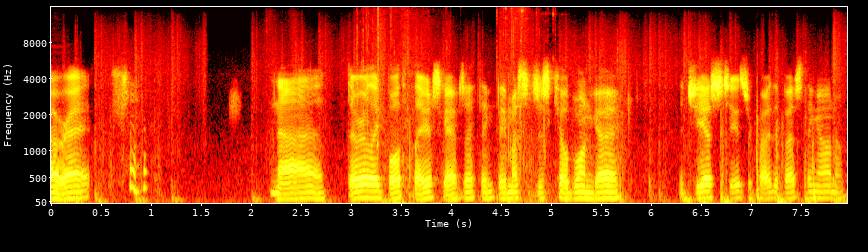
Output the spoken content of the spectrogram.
Know, right? nah, they were like both player scavs. I think they must have just killed one guy. The GS2s are probably the best thing on them.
